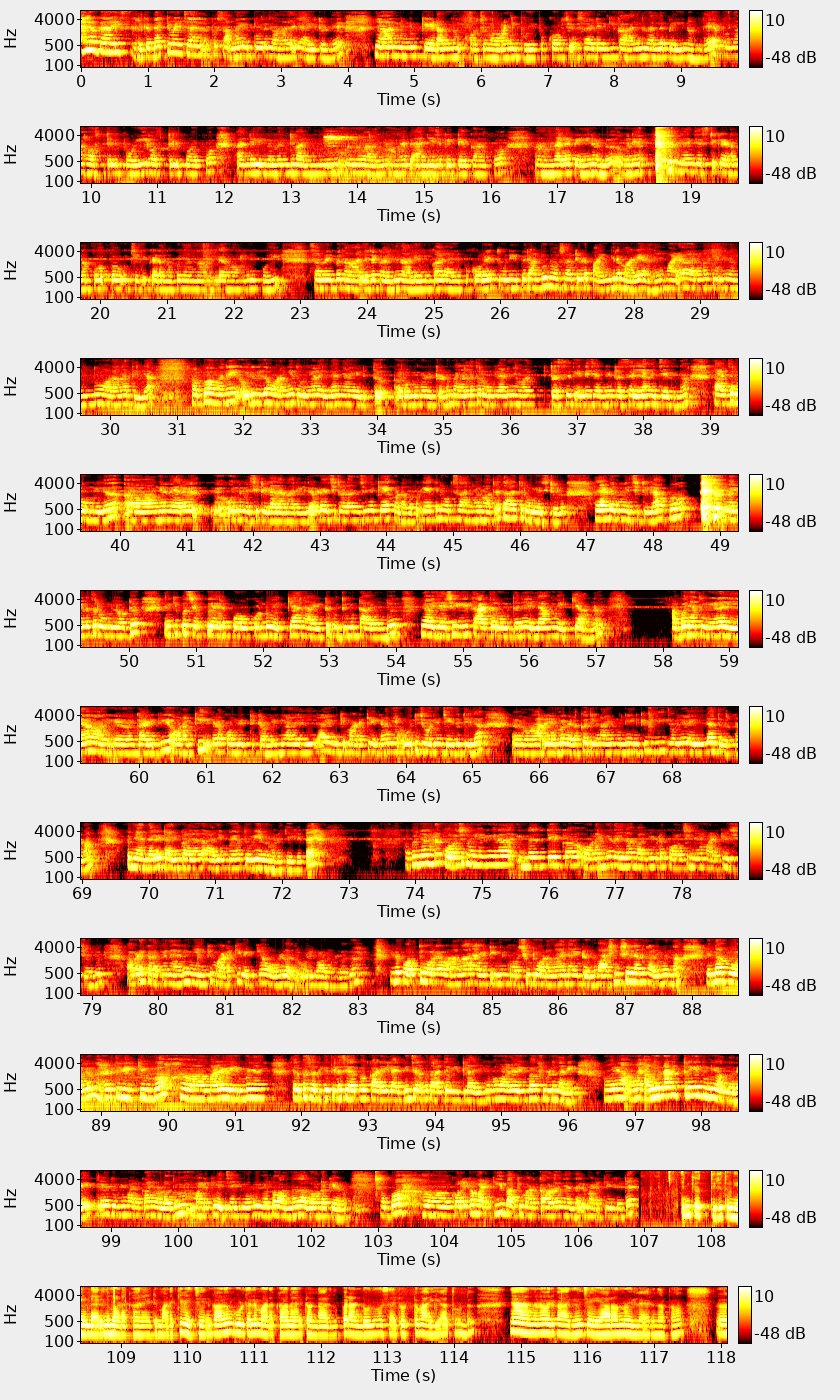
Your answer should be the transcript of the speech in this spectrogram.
Hello guys welcome back to my channel അപ്പോൾ സമയം ഇപ്പോൾ ഒരു നാലര ആയിട്ടുണ്ട്. ഞാൻ കിടന്ന് കുറച്ചൊന്ന് ഉറങ്ങിപ്പോയി. ഇപ്പോൾ കുറച്ച് ദിവസമായിട്ട് എനിക്ക് കാലിന് നല്ല പെയിൻ ഉണ്ട്. അപ്പോൾ ഞാൻ ഹോസ്പിറ്റലിൽ പോയി. ഹോസ്പിറ്റലിൽ പോയപ്പോൾ കാലിന്റെ ലിഗമെന്റ് വലിഞ്ഞു എന്ന് പറഞ്ഞു. അങ്ങനെ ബാൻഡേജ് ഒക്കെ ഇട്ടേക്കാണ്. അപ്പോൾ നല്ല പെയിൻ ഉണ്ട്. അങ്ങനെ ജസ്റ്റ് കിടന്നപ്പോൾ ഇപ്പോൾ ഉച്ചയ്ക്ക് കിടന്നപ്പോൾ ഞാൻ നല്ല ഉറങ്ങിപ്പോയി. സമയം ഇപ്പോൾ നാലര കഴിഞ്ഞ് നാലേ മുക്കാലായപ്പോൾ കുറേ തുണി ഇപ്പോൾ രണ്ട് മൂന്ന് ദിവസമായിട്ട് ഇവിടെ ഭയങ്കര മഴയാണ്. മഴ കാരണം തുണി ഒന്നും ഉണങ്ങത്തില്ല. അപ്പോൾ അങ്ങനെ ഒരുവിധം ഉണങ്ങിയ തുണികളെല്ലാം ഞാൻ എടുത്ത് റൂമിൽ കൊണ്ടിട്ടുണ്ട്. മേളത്തെ റൂമിലാണ് ഞങ്ങൾ ഡ്രസ്സ് എന്റെ ചേട്ടന്റെ ഡ്രസ്സ് എല്ലാം വെച്ചേക്കുന്നത്. താഴത്തെ റൂമിൽ അങ്ങനെ വേറെ ഒന്നും വെച്ചിട്ടില്ല അലമാരയിൽ എവിടെ വെച്ചിട്ടുള്ളതെന്ന് വെച്ച് കഴിഞ്ഞാൽ കേക്ക് ഉണ്ടാക്കും അപ്പോൾ കേക്കിന് കുറച്ച് സാധനങ്ങൾ മാത്രമേ താഴത്തെ റൂമിൽ വെച്ചിട്ടുള്ളൂ. അല്ലാണ്ട് ഒന്നും വെച്ചിട്ടില്ല. അപ്പോൾ മേളത്തെ റൂമിലോട്ട് എനിക്കിപ്പോൾ സ്റ്റെപ്പ് കയറി കൊണ്ട് വെക്കാനായിട്ട് ബുദ്ധിമുട്ടായതുകൊണ്ട് ഞാൻ വിചാരിച്ചു ഈ താഴത്തെ റൂമിൽ തന്നെ എല്ലാം വെക്കാമെന്ന് അപ്പോൾ ഞാൻ തുണികളെല്ലാം കഴുകി ഉണക്കി ഇവിടെ കൊണ്ടിട്ടിട്ടുണ്ട് ഇനി അതെല്ലാം എനിക്ക് മടക്കി വെക്കണം. ഞാൻ ഒരു ജോലിയും ചെയ്തിട്ടില്ല. ആറരയാകുമ്പോൾ വിളക്ക് എത്തിക്കണം അതിന് മുന്നേ എനിക്ക് ഈ ജോലികളെല്ലാം തീർക്കണം. അപ്പോൾ ഞാൻ എന്തായാലും ടൈം കളയാതെ ആദ്യം പോയി ആ തുണിയൊന്ന് മടക്കി വെക്കട്ടെ അപ്പോൾ ഞാൻ ഇവിടെ കുറച്ച് തുണിയൊക്കെ ഇങ്ങനെ ഇന്നലത്തേക്ക് ഉണങ്ങിയതെല്ലാം പറഞ്ഞ് ഇവിടെ കുറച്ച് ഇങ്ങനെ മടക്കി വെച്ചിട്ടുണ്ട്. അവിടെ കിടക്കുന്നതാണ് ഇനി എനിക്ക് മടക്കി വെക്കാൻ ഉള്ളത് ഒരുപാടുള്ളത്. പിന്നെ പുറത്ത് കുറെ ഉണങ്ങാനായിട്ട് ഇനി കുറച്ചുകൂടി ഉണങ്ങാനായിട്ടുണ്ട് വാഷിംഗ് മെഷീനിലാണ് കഴിവുന്ന എന്നാൽ പോലും എടുത്ത് വിരിക്കുമ്പോൾ മഴ പെയ്യുമ്പോൾ ഞാൻ ചിലപ്പോൾ ശ്രദ്ധിക്കത്തില്ല. ചിലപ്പോൾ കടയിലായിരിക്കും ചിലപ്പോൾ താഴത്തെ വീട്ടിലായിരിക്കും. അപ്പോൾ മഴ പെയ്യുമ്പോൾ അത് ഫുള്ള് നനയും. അങ്ങനെ അങ്ങനെ അതുകൊണ്ടാണ് ഇത്രയും തുണി വന്നത്. ഇത്രയും തുണി മടക്കാനുള്ളതും മടക്കി വെച്ചേക്കുന്നതും ഇതൊക്കെ വന്നത് അതുകൊണ്ടൊക്കെയാണ്. അപ്പോൾ കുറേയൊക്കെ മടക്കി ബാക്കി മടക്കാവുള്ളത് ഞാൻ എന്തായാലും മടക്കി വെക്കട്ടെ. എനിക്ക് ഒത്തിരി തുണി ഉണ്ടായിരുന്നു മടക്കാനായിട്ട്. മടക്കി വെച്ചതിനേക്കാളും കൂടുതൽ മടക്കാനായിട്ടുണ്ടായിരുന്നു. ഇപ്പോൾ രണ്ട് മൂന്ന് ദിവസമായിട്ട് ഒട്ടും വയ്യാത്തതുകൊണ്ട് ഞാൻ അങ്ങനെ ഒരു കാര്യവും ചെയ്യാറൊന്നും ഇല്ലായിരുന്നു. അപ്പം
